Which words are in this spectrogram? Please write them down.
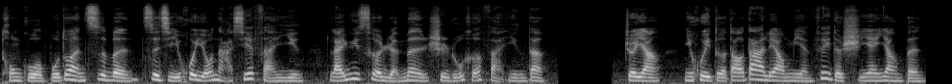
通过不断自问自己会有哪些反应，来预测人们是如何反应的。”这样你会得到大量免费的实验样本。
